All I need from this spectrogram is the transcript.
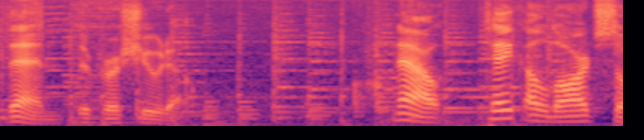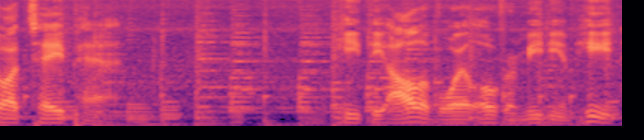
then the prosciutto. Now, take a large saute pan. Heat the olive oil over medium heat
